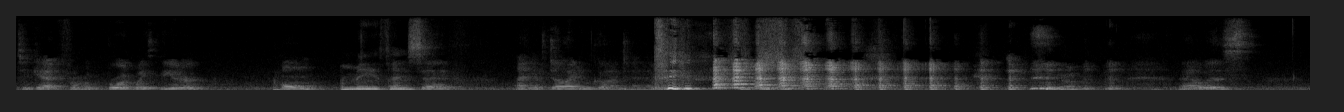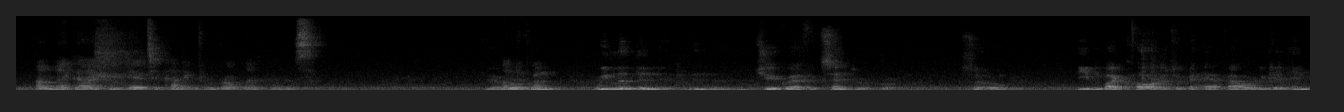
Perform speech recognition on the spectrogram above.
to get from a Broadway theater home, Amazing. I said, I have died and gone to heaven. Yeah? That was, oh my God, compared to coming from Brooklyn, it was, Yeah, Wonderful. Brooklyn, we lived in, in the geographic center of Brooklyn. So even by car, it took a half hour to get any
